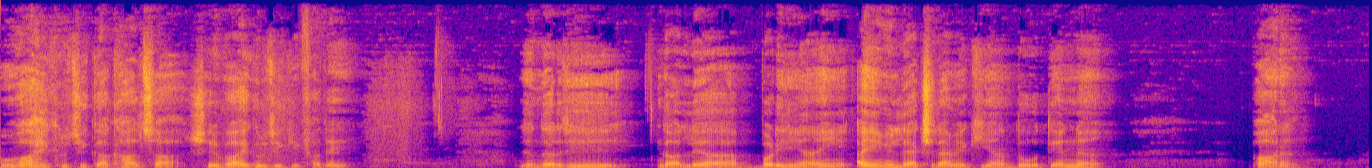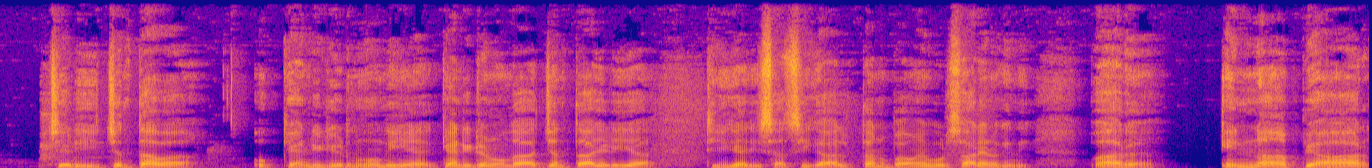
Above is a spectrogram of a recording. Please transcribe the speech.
ਵਾਹਿਗੁਰੂ ਜੀ ਕਾ ਖਾਲਸਾ, ਸ੍ਰੀ ਵਾਹਿਗੁਰੂ ਜੀ ਕੀ ਫਤਿਹ। ਜਿੰਦਰ ਜੀ, ਗੱਲ ਆ ਬੜੀਆਂ ਹੀ, ਅਸੀਂ ਵੀ ਇਲੈਕਸ਼ਨਾਂ ਵੇਖੀਆਂ, ਦੋ ਤਿੰਨ। ਪਰ ਜਿਹੜੀ ਜਨਤਾ ਵਾ, ਉਹ ਕੈਂਡੀਡੇਟ ਨੂੰ ਆਉਂਦੀ ਹੈ, ਕੈਂਡੀਡੇਟ ਨੂੰ ਆਉਂਦਾ, ਜਨਤਾ ਜਿਹੜੀ ਆ, ਠੀਕ ਹੈ ਜੀ, ਸਤਿ ਸ੍ਰੀ ਅਕਾਲ, ਤੁਹਾਨੂੰ ਪਾਵਾਂ ਵੋਟ ਸਾਰਿਆਂ ਨੂੰ ਕਹਿੰਦੀ। ਪਰ ਇੰਨਾ ਪਿਆਰ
